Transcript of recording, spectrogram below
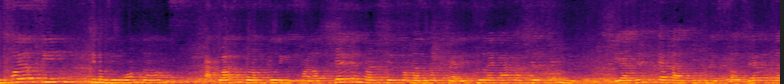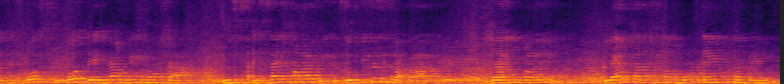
E foi assim que nos encontramos a quatro cantos turismo, ela chega em Caxias para fazer uma diferença e levar Caxias para o mundo. E a gente quer estar junto nesse projeto para a gente poder realmente mostrar as sete maravilhas. Eu fiz esse trabalho já em Maranhão. Léo já tinha um bom tempo também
